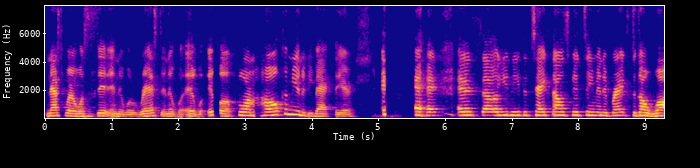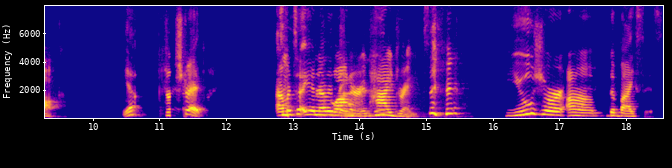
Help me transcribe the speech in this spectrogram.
and that's where it will sit and it will rest and it will it will it will form a whole community back there. and so you need to take those 15 minute breaks to go walk. Yeah. Stretch. Stretch. I'm gonna tell you another water thing. and hydrate. Use your um devices.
